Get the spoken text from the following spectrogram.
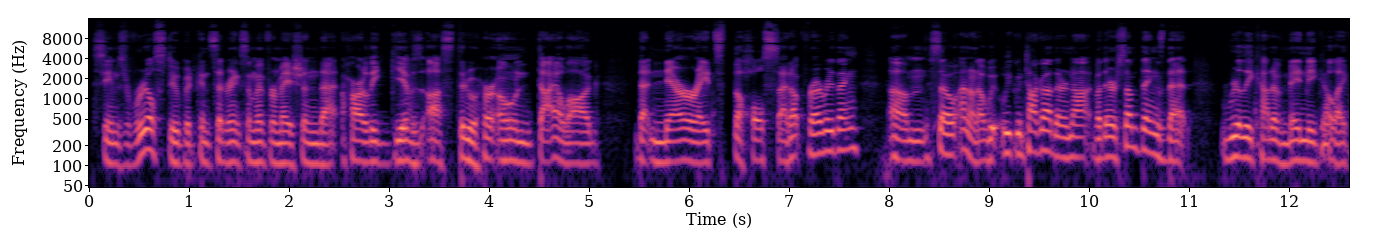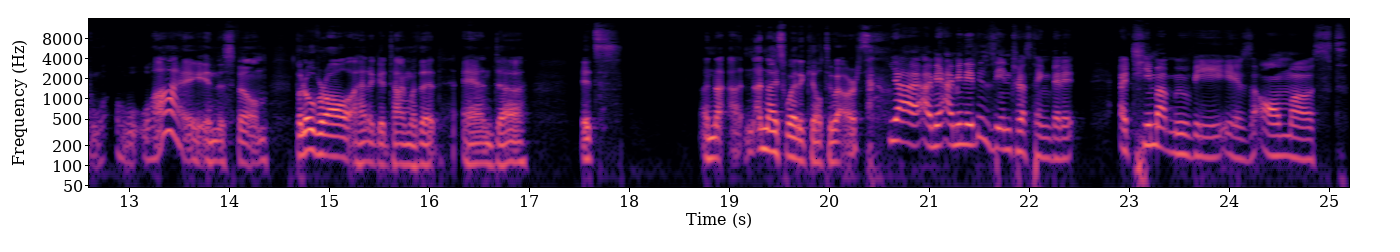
seems real stupid considering some information that Harley gives us through her own dialogue that narrates the whole setup for everything. Um, so I don't know. We, we can talk about it or not, but there are some things that really kind of made me go like, "Wh- why in this film? But overall, I had a good time with it, and uh, it's a, a nice way to kill two hours. Yeah, I mean, I mean, it is interesting that it a team up movie is almost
